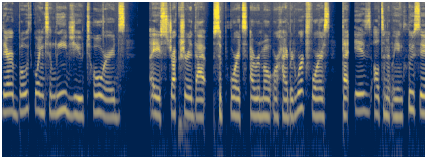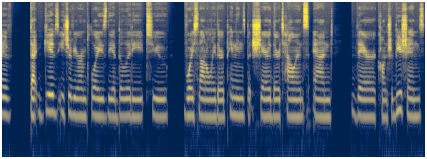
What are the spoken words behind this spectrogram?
they're both going to lead you towards a structure that supports a remote or hybrid workforce that is ultimately inclusive, that gives each of your employees the ability to voice not only their opinions, but share their talents and their contributions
